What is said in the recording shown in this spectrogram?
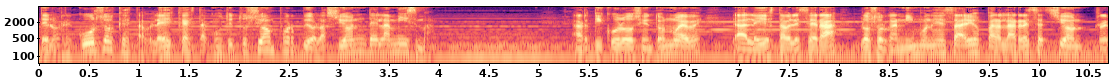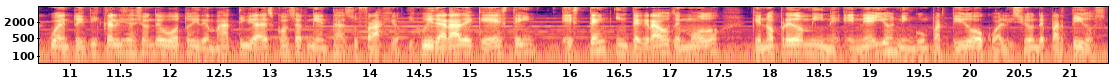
de los recursos que establezca esta Constitución por violación de la misma. Artículo 209. La ley establecerá los organismos necesarios para la recepción, recuento y fiscalización de votos y demás actividades concernientes al sufragio y cuidará de que este estén integrados de modo que no predomine en ellos ningún partido o coalición de partidos.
